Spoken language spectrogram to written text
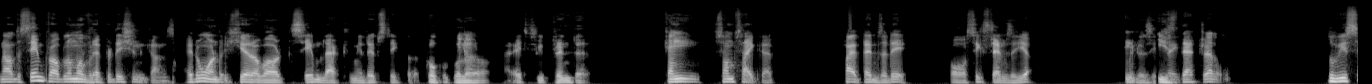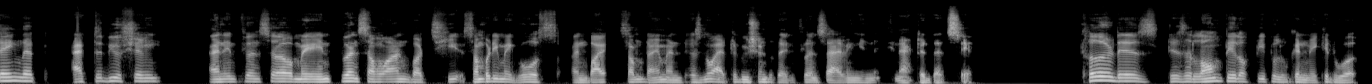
Now, the same problem of repetition comes. I don't want to hear about the same Lakme lipstick or a Coca-Cola or HP printer from some cycle five times a day or six times a year. Because is Right. that relevant? So we're saying that attribution an influencer may influence someone, but he, somebody may go and buy sometime and there's no attribution to the influencer having in, enacted that sale. Third is there's a long tail of people who can make it work,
